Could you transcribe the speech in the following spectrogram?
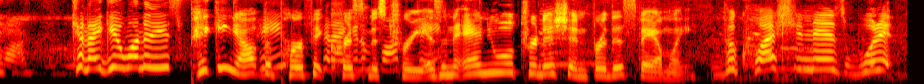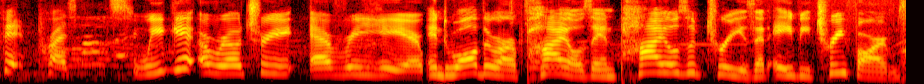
Can I get one of these? Picking out the perfect Christmas tree is an annual tradition for this family. The question is, would it fit presents? We get a real tree every year. And while there are piles and piles of trees at AV Tree Farms,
